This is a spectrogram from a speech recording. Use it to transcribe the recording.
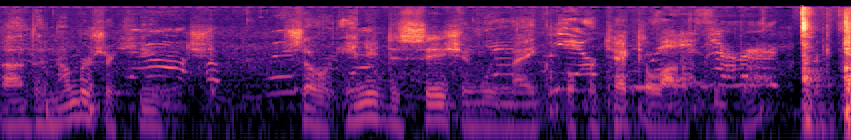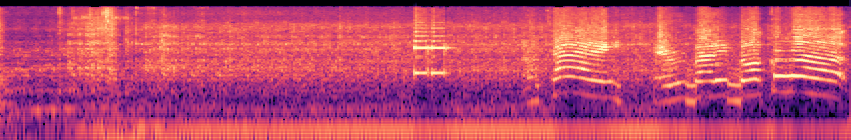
Uh, the numbers are huge, so any decision we make will protect a lot of people. Okay, everybody buckle up.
